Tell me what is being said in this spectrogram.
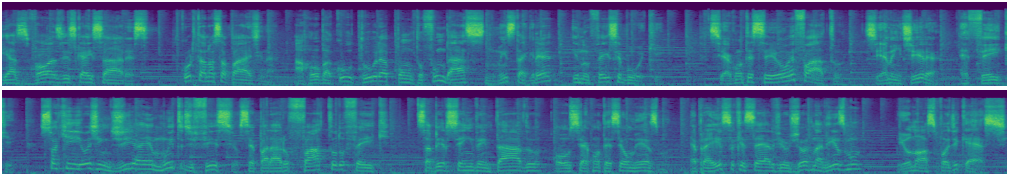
e as vozes caiçaras. Curta nossa página, cultura.fundas, no Instagram e no Facebook. Se aconteceu, é fato. Se é mentira, é fake. Só que hoje em dia é muito difícil separar o fato do fake, saber se é inventado ou se aconteceu mesmo. É para isso que serve o jornalismo e o nosso podcast.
